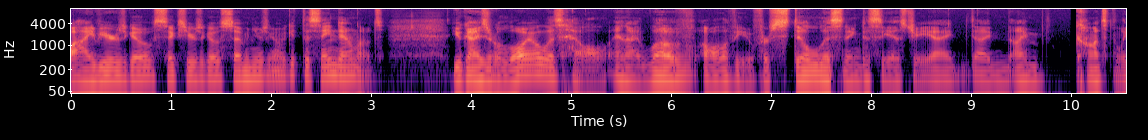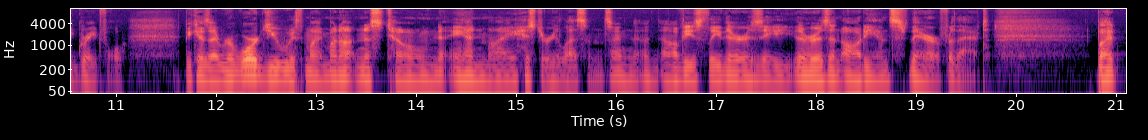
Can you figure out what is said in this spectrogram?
5 years ago, 6 years ago, 7 years ago. I get the same downloads. You guys are loyal as hell, and I love all of you for still listening to CSG. I, I I'm constantly grateful because I reward you with my monotonous tone and my history lessons, and uh, obviously there is a there is an audience there for that. But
